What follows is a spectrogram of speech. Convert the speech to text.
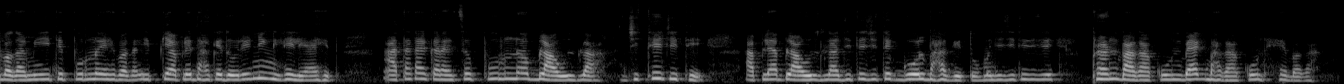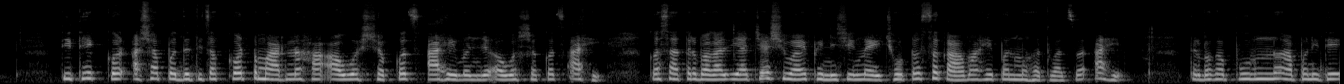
बघा मी इथे पूर्ण हे बघा इतके आपले धागे दोरे निघलेले आहेत. आता काय करायचं? पूर्ण ब्लाऊजला जिथे जिथे आपल्या ब्लाऊजला जिथे जिथे गोल भाग येतो म्हणजे जिथे जिथे फ्रंट भागाकून बॅक भागाकून हे बघा. तिथे कट अशा पद्धतीचा कट मारणं हा आवश्यकच आहे म्हणजे आवश्यकच आहे. कसा तर बघा याच्याशिवाय फिनिशिंग नाही. छोटंसं काम आहे पण महत्त्वाचं आहे. तर बघा पूर्ण आपण इथे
